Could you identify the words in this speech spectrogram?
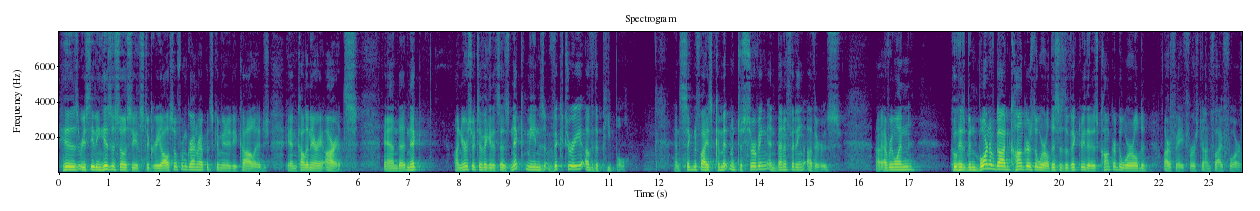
his receiving his associate's degree, also from Grand Rapids Community College in culinary arts. And uh, Nick, on your certificate, it says Nick means victory of the people and signifies commitment to serving and benefiting others. Uh, everyone who has been born of God conquers the world. This is the victory that has conquered the world, our faith. 1 John 5 4.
